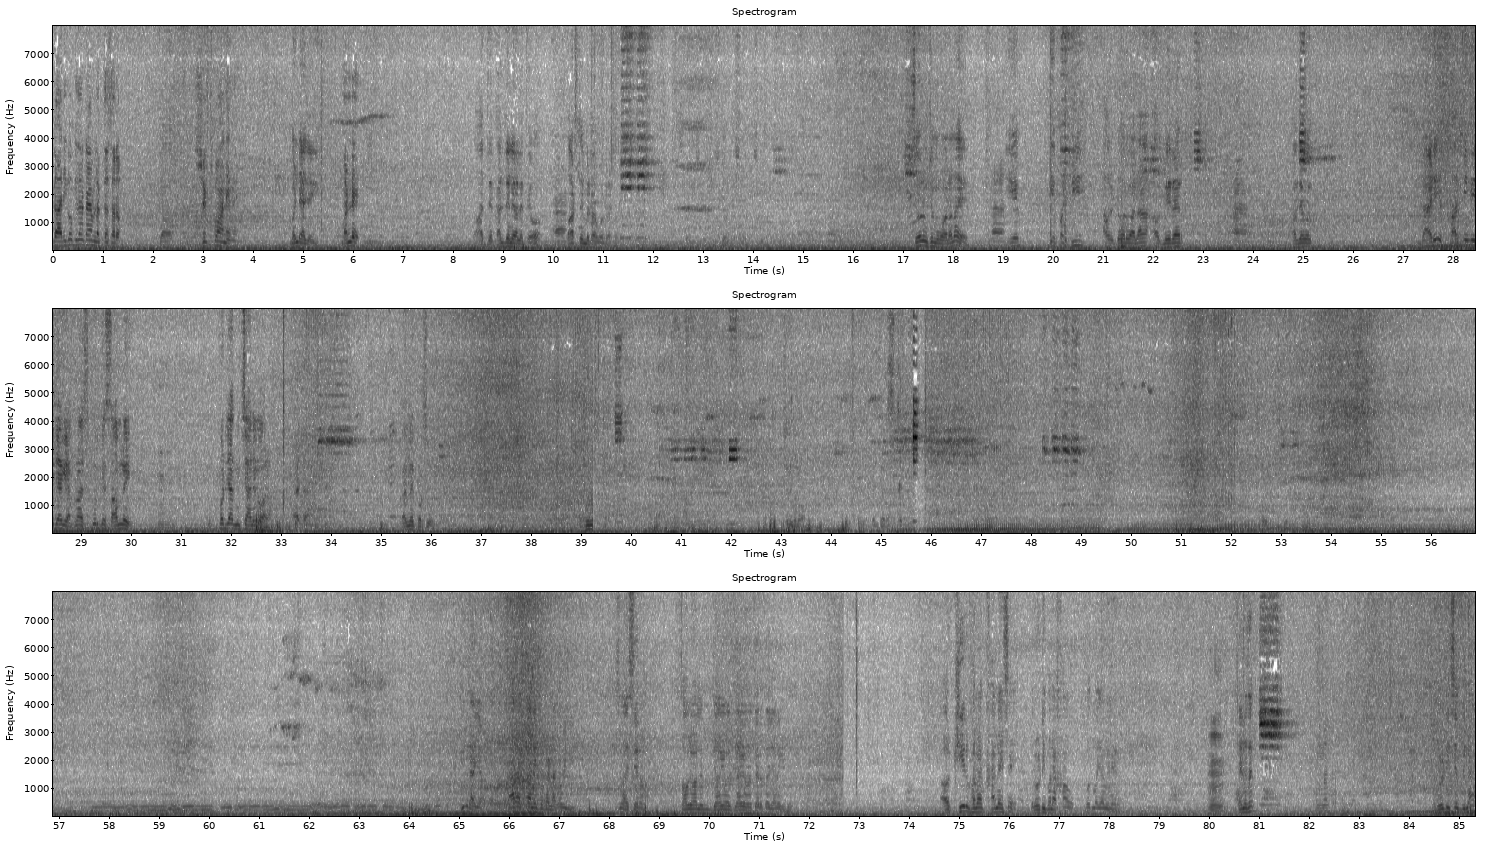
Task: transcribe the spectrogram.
गाड़ी को कितना टाइम लगता है सर? अब क्या? स्विफ्ट को आने में। मंडे आ जाएगी। मंडे आज कल देने वाले थे वो। हाँ। पार्ट्स नहीं मिल रहा बोल रहे शोरूम से मंगवाना ना ये? हाँ, ये ये पट्टी और डोर वाला और मिरर हाँ, अब देखो गाड़ी पार्किंग की जाएगी अपना स्कूल के सामने ही। हम्म, ऊपर जाकर नीचे आने में वाला। अच्छा। कल नहीं परसों चलिए बनवाओ। चलते रहो। इधर आ जाओ सारा रास्ता नहीं पकड़ना कभी भी इसमें ऐसे रहना सामने वाले जागे जागे होते रहता है जाने के लिए और खीर बना खाने से रोटी बना खाओ बहुत मज़ा मिलेगा। हम्म, सही ना सर? रोटी से बिना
